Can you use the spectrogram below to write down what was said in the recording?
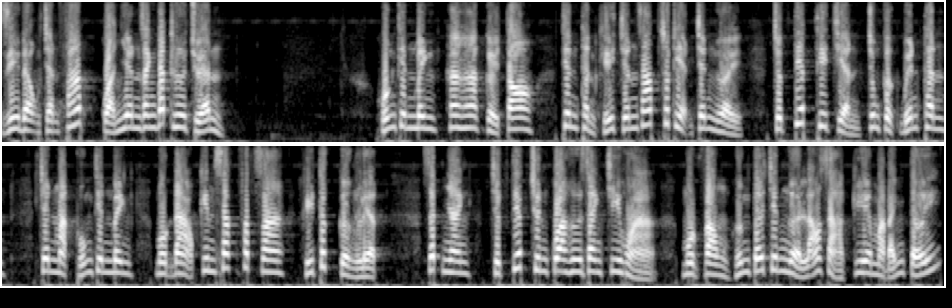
Di động trận pháp quả nhiên danh bất hư truyền Huống thiên minh, ha ha, cười to. Thiên thần khí chiến giáp xuất hiện trên người, Trực tiếp thi triển trung cực biến thân. Trên mặt huống thiên minh, Một đạo kim sắc phát ra, khí tức cường liệt. Rất nhanh, trực tiếp xuyên qua hư danh chi hỏa, Một vòng hướng tới trên người lão giả kia mà đánh tới.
